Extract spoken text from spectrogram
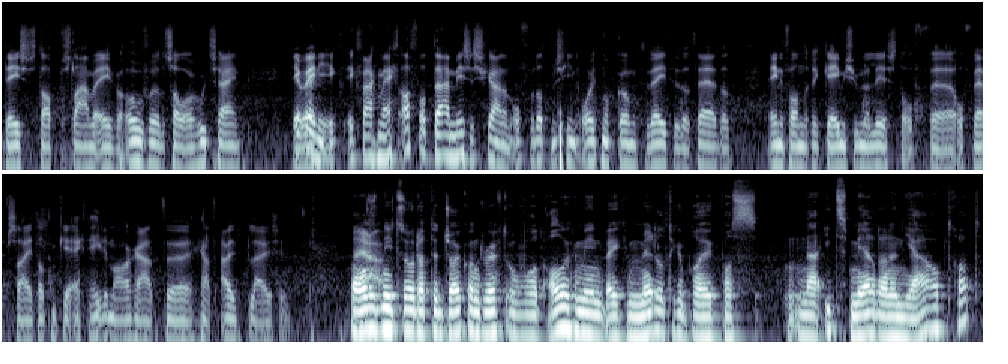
deze stap slaan we even over, dat zal wel goed zijn. Ik weet niet, ik, ik vraag me echt af wat daar mis is gegaan. En of we dat misschien ooit nog komen te weten. Dat, hè, dat een of andere gamejournalist of, eh, of website dat een keer echt helemaal gaat, eh, gaat uitpluizen. Maar was Ja. het niet zo dat de Joy-Con Drift over het algemeen bij gemiddeld gebruik pas na iets meer dan een jaar optrad?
